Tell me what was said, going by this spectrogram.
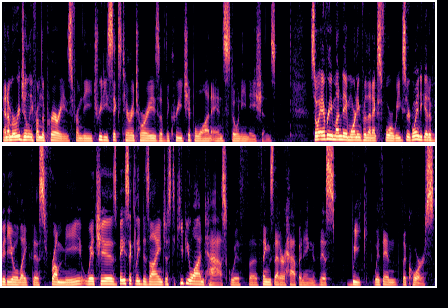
and I'm originally from the prairies, from the Treaty 6 territories of the Cree, Chipewyan, and Stoney Nations. So every Monday morning for the next four weeks, you're going to get a video like this from me, which is basically designed just to keep you on task with uh, things that are happening this week within the course.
